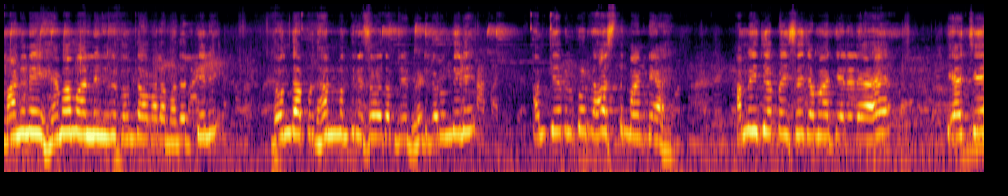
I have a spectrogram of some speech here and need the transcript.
माननीय हेमा मालिनीने दोनदा आम्हाला मदत केली. दोनदा प्रधानमंत्रीसोबत आमची भेट करून दिली. आमची बिलकुल रास्त मागणी आहे. आम्ही जे पैसे जमा केलेले आहे याचे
